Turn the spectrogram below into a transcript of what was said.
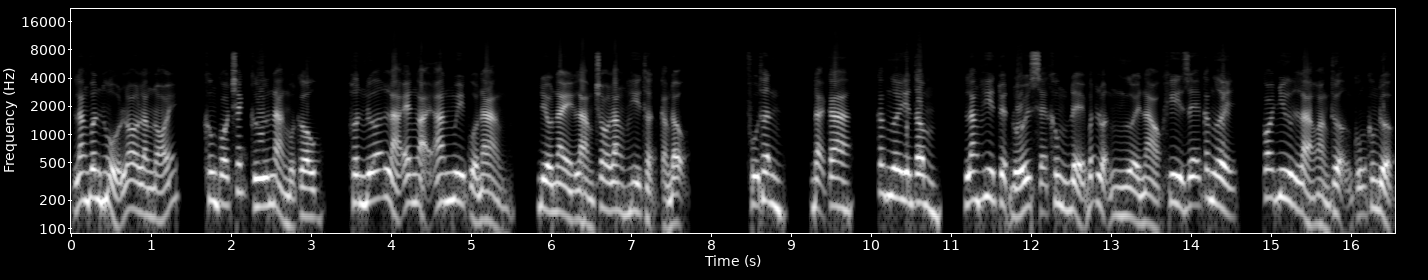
Lăng Vân Hổ lo lắng nói, không có trách cứ nàng một câu, hơn nữa là e ngại an nguy của nàng, điều này làm cho Lăng Hy thật cảm động. Phụ thân, đại ca, các ngươi yên tâm, Lăng Hy tuyệt đối sẽ không để bất luận người nào khi dễ các ngươi, coi như là hoàng thượng cũng không được.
